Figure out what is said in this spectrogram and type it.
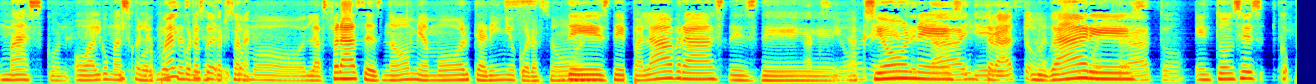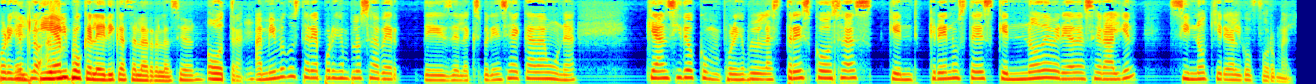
más con o algo más Híjole, formal pues con esa que- persona. Como las frases, ¿no? Mi amor, cariño, corazón. Desde palabras, desde Acciones, acciones, detalles, un trato, lugares. Trato. Entonces, por ejemplo, el mí- tiempo que le dedicas a la relación. otra. A mí me gustaría, por ejemplo, saber desde la experiencia de cada una qué han sido como, por ejemplo, las tres cosas que creen ustedes que no debería de hacer alguien si no quiere algo formal.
